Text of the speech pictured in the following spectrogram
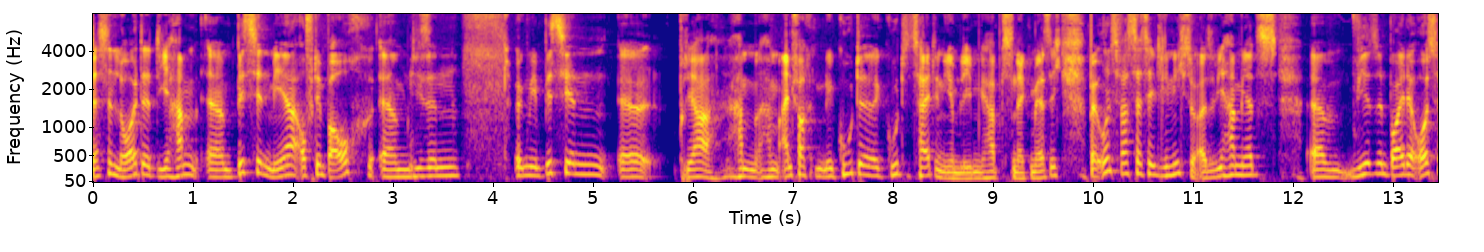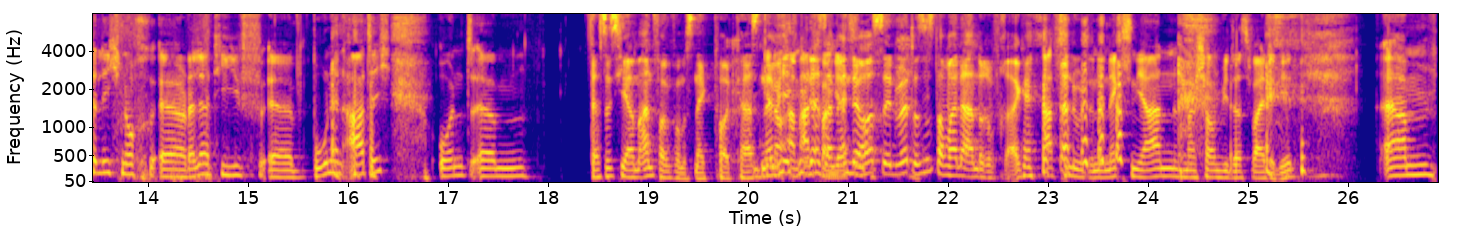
das sind Leute, die haben äh, ein bisschen mehr auf dem Bauch, ähm, die sind irgendwie ein bisschen, äh, ja, haben, haben einfach eine gute, gute Zeit in ihrem Leben gehabt, snackmäßig. Bei uns war es tatsächlich nicht so. Also wir haben jetzt, äh, wir sind beide äußerlich noch äh, relativ äh, bohnenartig und ähm, das ist hier am Anfang vom Snack-Podcast. Ne? Genau, wie, am wie Anfang. das am Ende aussehen wird, das ist noch mal eine andere Frage. Absolut. In den nächsten Jahren mal schauen, wie das weitergeht. Ähm,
